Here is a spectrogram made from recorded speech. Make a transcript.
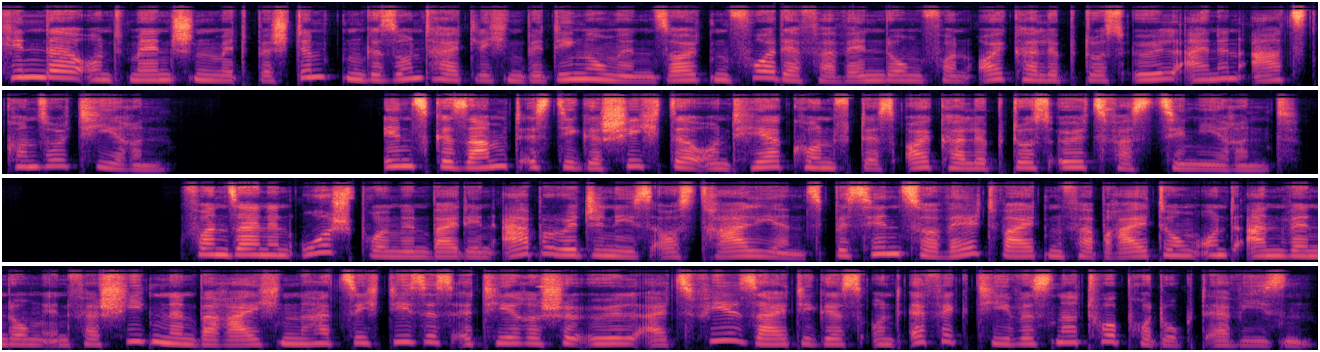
Kinder und Menschen mit bestimmten gesundheitlichen Bedingungen sollten vor der Verwendung von Eukalyptusöl einen Arzt konsultieren. Insgesamt ist die Geschichte und Herkunft des Eukalyptusöls faszinierend. Von seinen Ursprüngen bei den Aborigines Australiens bis hin zur weltweiten Verbreitung und Anwendung in verschiedenen Bereichen hat sich dieses ätherische Öl als vielseitiges und effektives Naturprodukt erwiesen.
